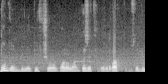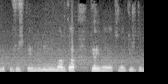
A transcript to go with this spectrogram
bugün bile birçoğu var olan gazeteleri baktığımızda 1950'li yıllarda yayın hayatına girdiğini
